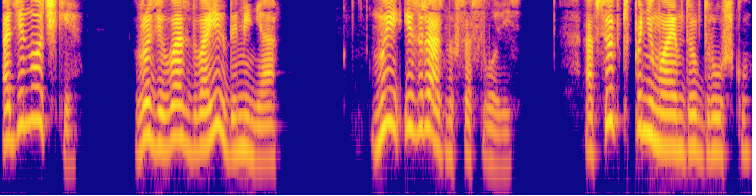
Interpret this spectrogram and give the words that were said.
Одиночки, вроде вас двоих да меня. Мы из разных сословий, а все-таки понимаем друг дружку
